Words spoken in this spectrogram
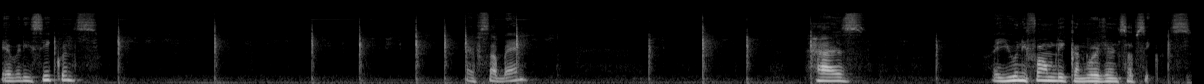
every sequence f sub n has a uniformly convergent subsequence.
